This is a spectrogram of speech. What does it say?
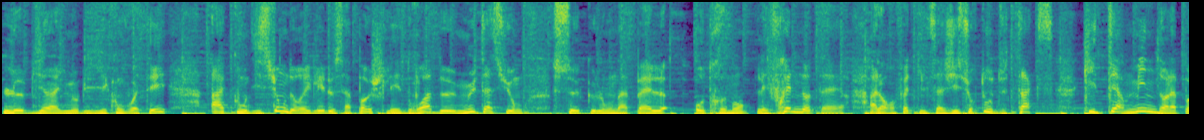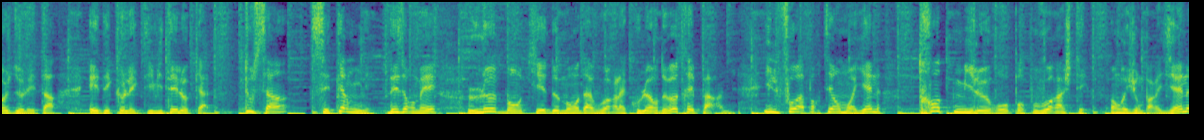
le bien immobilier convoité, à condition de régler de sa poche les droits de mutation, ce que l'on appelle autrement les frais de notaire. Alors en fait, il s'agit surtout de taxes qui terminent dans la poche de l'État et des collectivités locales. Tout ça, c'est terminé. Désormais, le banquier demande à voir la couleur de votre épargne. Il faut apporter en moyenne 30 000 euros pour pouvoir acheter. En région parisienne,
